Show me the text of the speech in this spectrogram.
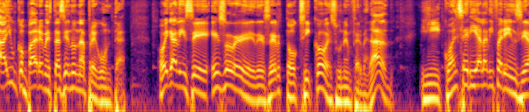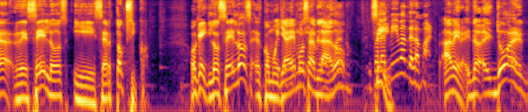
hay un compadre me está haciendo una pregunta. Oiga, dice, eso de, de ser tóxico es una enfermedad. ¿Y cuál sería la diferencia de celos y ser tóxico? Ok, los celos, eh, como ya hemos hablado. Y para sí. mí van de la mano. A ver, no, yo eh,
